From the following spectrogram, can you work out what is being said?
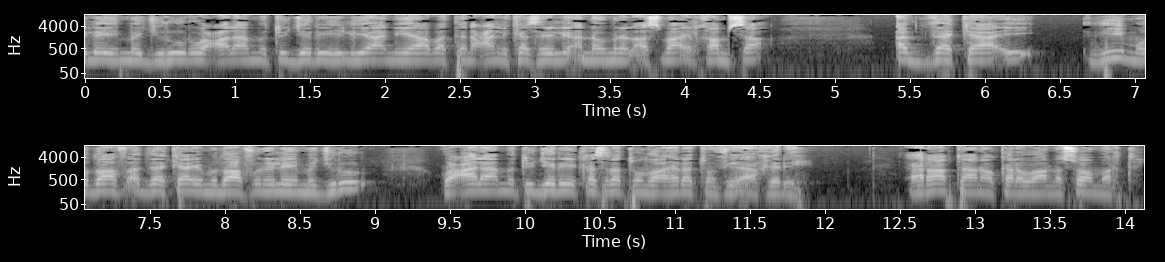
ilayh majruur wcalaamatu jarihi lyaa niyaabata can اkasri lأnnahu min alasmaaءi الkhamsa aلthakaa'i dii mudaaf aلthakaa'i mudaafu ilayh majruur wa calaamatu jari kasratun daahiratu fi aakhirih craabtan oo kale waana soo martay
